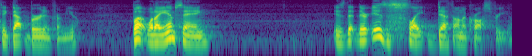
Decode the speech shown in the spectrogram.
take that burden from you. But what I am saying is that there is a slight death on a cross for you.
